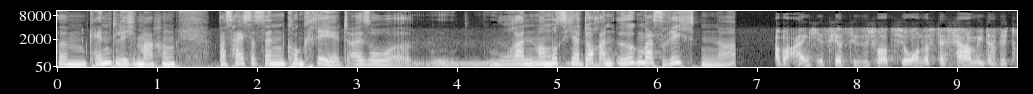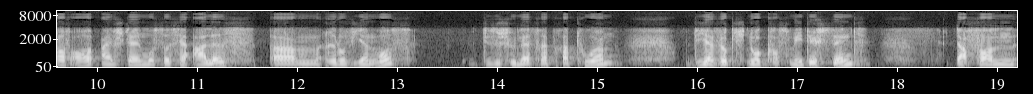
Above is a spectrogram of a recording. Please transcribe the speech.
ähm, kenntlich machen. Was heißt das denn konkret? Also äh, woran, man muss sich ja doch an irgendwas richten, ne? Aber eigentlich ist jetzt die Situation, dass der Vermieter sich darauf einstellen muss, dass er alles ähm, renovieren muss, diese Schönheitsreparaturen, die ja wirklich nur kosmetisch sind. Davon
